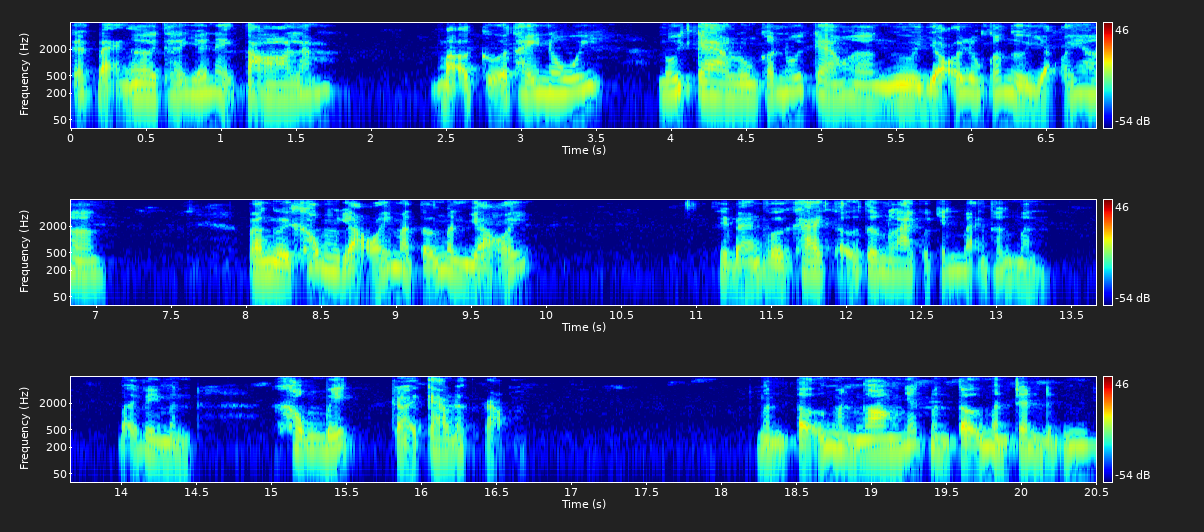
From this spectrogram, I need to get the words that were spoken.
các bạn ơi, thế giới này to lắm. Mở cửa thấy núi núi cao luôn, có núi cao hơn, người giỏi luôn, có người giỏi hơn. Và người không giỏi mà tưởng mình giỏi, thì bạn vừa khai tử tương lai của chính bản thân mình. Bởi vì mình không biết trời cao đất rộng. Mình tưởng mình ngon nhất, mình tưởng mình trên đỉnh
